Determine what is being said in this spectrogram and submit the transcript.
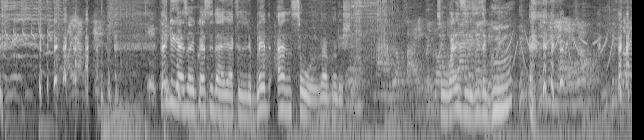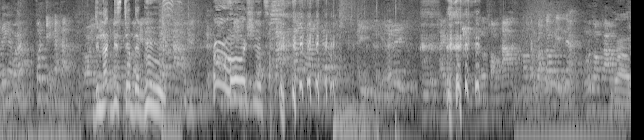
Thank you guys for requesting that I react to this video. Blade and Soul Revolution. So what is he? He's a guru? Do not disturb the guru. Oh shit. wow.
